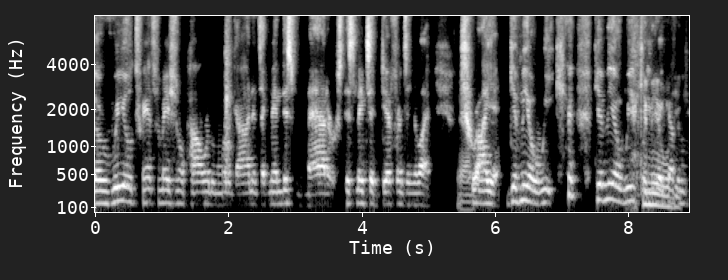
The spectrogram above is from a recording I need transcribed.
the real transformational power of the word of God. And it's like, man, this matters. This makes a difference in your life. Yeah. Try it. Give me a week. Give me a week. Give me a week.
